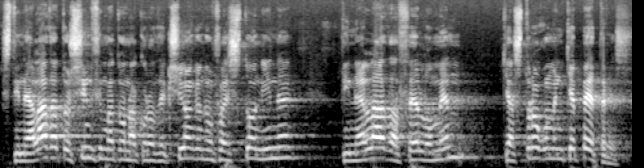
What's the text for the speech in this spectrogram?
Στην Ελλάδα το σύνθημα των ακροδεξιών και των φασιστών είναι «Την Ελλάδα θέλομεν και αστρώγομεν και πέτρες»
